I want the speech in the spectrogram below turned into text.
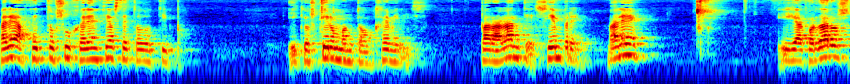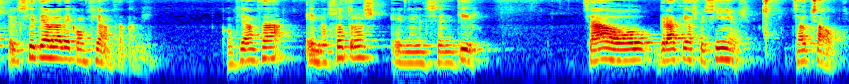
¿vale? Acepto sugerencias de todo tipo. Y que os quiero un montón, Géminis. Para adelante, siempre, ¿vale? Y acordaros, el 7 habla de confianza también. Confianza en nosotros, en el sentir. Chao, gracias vecinos. Chao, chao.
